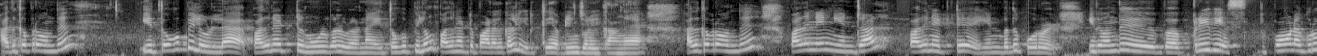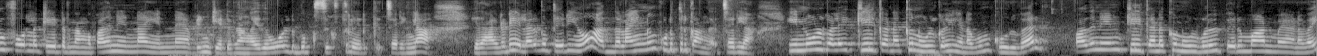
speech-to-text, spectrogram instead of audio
அதுக்கப்புறம் வந்து இத்தொகுப்பில் உள்ள பதினெட்டு நூல்கள் உள்ளன. இத்தொகுப்பிலும் பதினெட்டு பாடல்கள் இருக்குது அப்படின்னு சொல்லியிருக்காங்க. அதுக்கப்புறம் வந்து பதினெண் என்றால் பதினெட்டு என்பது பொருள். இது வந்து இப்போ ப்ரீவியஸ் போன குரூப் ஃபோரில் கேட்டிருந்தாங்க. பதினெண்ணா என்ன அப்படின்னு கேட்டிருந்தாங்க. இது ஓல்டு புக் சிக்ஸ்த்தில் இருக்குது சரிங்களா? இது ஆல்ரெடி எல்லாருக்கும் தெரியும். அந்த லைனும் கொடுத்துருக்காங்க. சரியா? இந்நூல்களை கீழ்கணக்கு நூல்கள் எனவும் கூறுவர். பதினெண் கீழ்கணக்கு நூல்களுள் பெரும்பான்மையானவை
